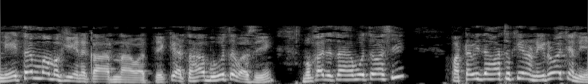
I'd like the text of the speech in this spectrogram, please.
නේතම් මම කියන කාරණාවත් එක්ක අතහ භූත වශයෙන් මොකද අතහ භූත වශයෙන් පටවි ධාතු කියන නිර්වචනය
